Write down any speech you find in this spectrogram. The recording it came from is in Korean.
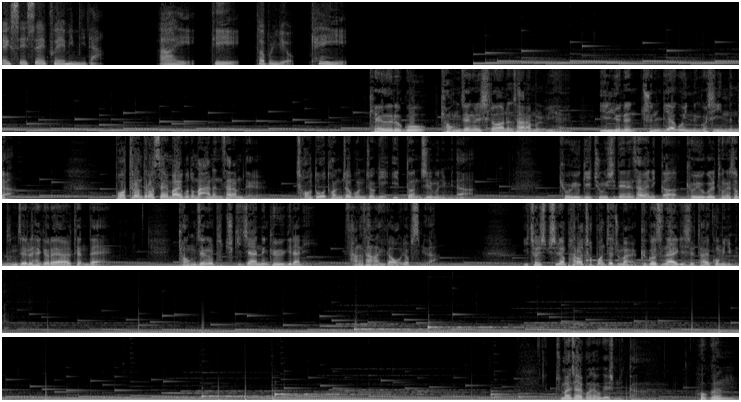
XSFM입니다. I D W K 게으르고 경쟁을 싫어하는 사람을 위해 인류는 준비하고 있는 것이 있는가? 버트런드 러셀 말고도 많은 사람들, 저도 던져본 적이 있던 질문입니다. 교육이 중시되는 사회니까 교육을 통해서 문제를 해결해야 할 텐데, 경쟁을 부추기지 않는 교육이라니 상상하기가 어렵습니다. 2017년 8월 첫 번째 주말, 그것은 알기 싫다의 고민입니다. 주말 잘 보내고 계십니까? 혹은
